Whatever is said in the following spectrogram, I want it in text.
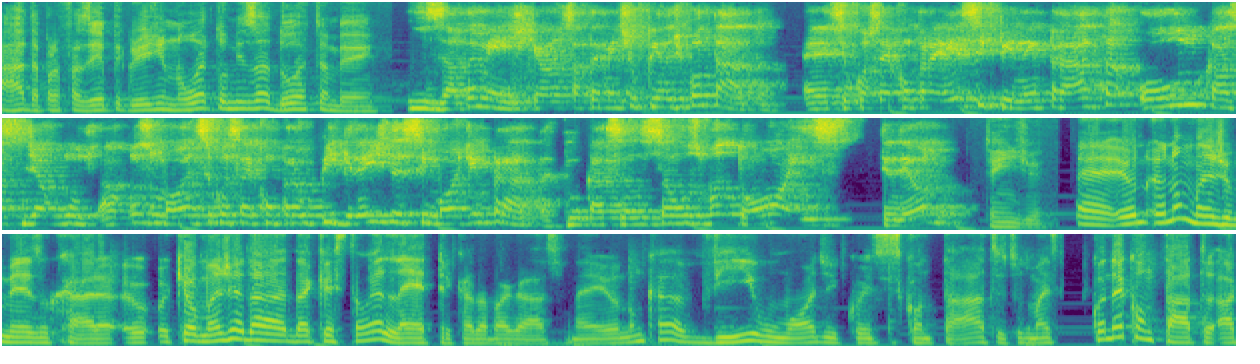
Ah, dá para fazer upgrade no atomizador também. Exatamente, que é exatamente o pino de contato. É, você consegue comprar esse pino em prata, ou no caso de alguns, alguns mods, você consegue comprar o upgrade desse mod em prata. No caso, são os botões, entendeu? Entendi. É, eu, eu não manjo mesmo, cara. Eu, o que eu manjo é da, da questão elétrica da bagaça, né? Eu nunca vi um mod com esses contatos e tudo mais. Quando é contato, a,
